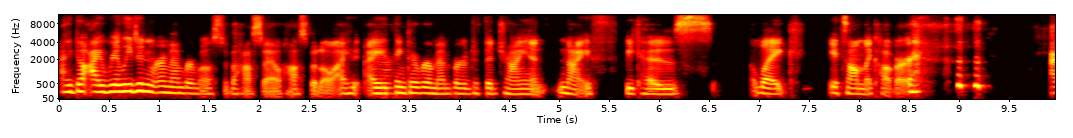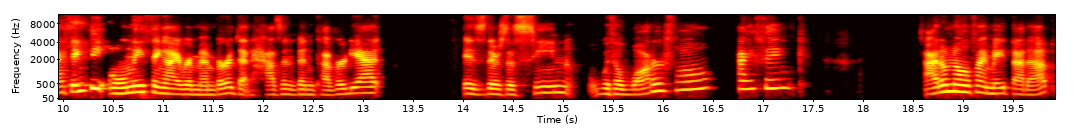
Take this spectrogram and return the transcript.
I don't I really didn't remember most of the hostile hospital. I I Mhm. think I remembered the giant knife because like it's on the cover. I think the only thing I remember that hasn't been covered yet is there's a scene with a waterfall, I think. I don't know if I made that up,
